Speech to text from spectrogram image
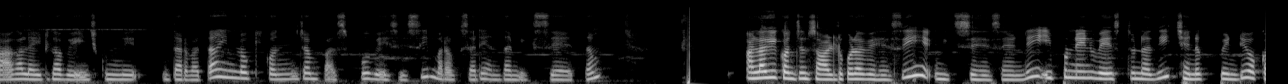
బాగా లైట్గా వేయించుకునే తర్వాత ఇందులోకి కొంచెం పసుపు వేసేసి మరొకసారి అంతా మిక్స్ చేద్దాం. అలాగే కొంచెం సాల్ట్ కూడా వేసేసి మిక్స్ చేసేయండి. ఇప్పుడు నేను వేస్తున్నది శనగపిండి ఒక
